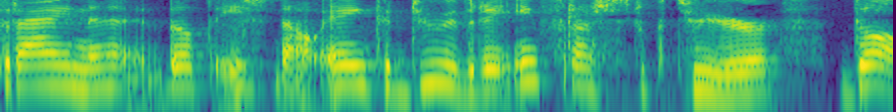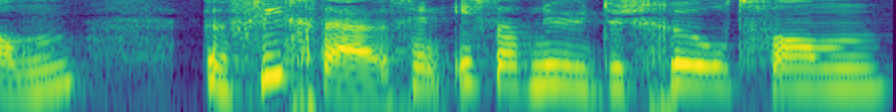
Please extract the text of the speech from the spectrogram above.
treinen, dat is nou één keer duurdere infrastructuur dan een vliegtuig. En is dat nu de schuld van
